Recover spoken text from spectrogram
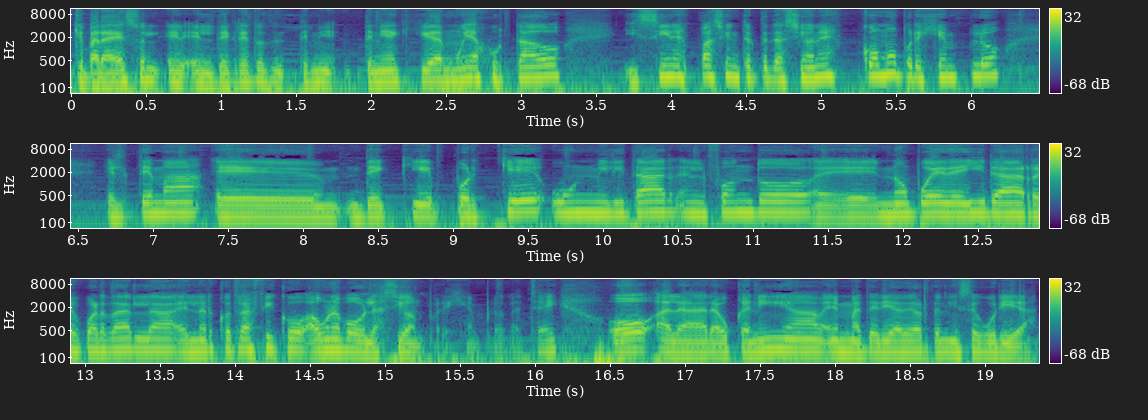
que para eso el, decreto tenía, que quedar muy ajustado y sin espacio de interpretaciones, como por ejemplo el tema eh, de que por qué un militar en el fondo eh, no puede ir a resguardar el narcotráfico a una población, por ejemplo, ¿cachai? O a la Araucanía en materia de orden y seguridad.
